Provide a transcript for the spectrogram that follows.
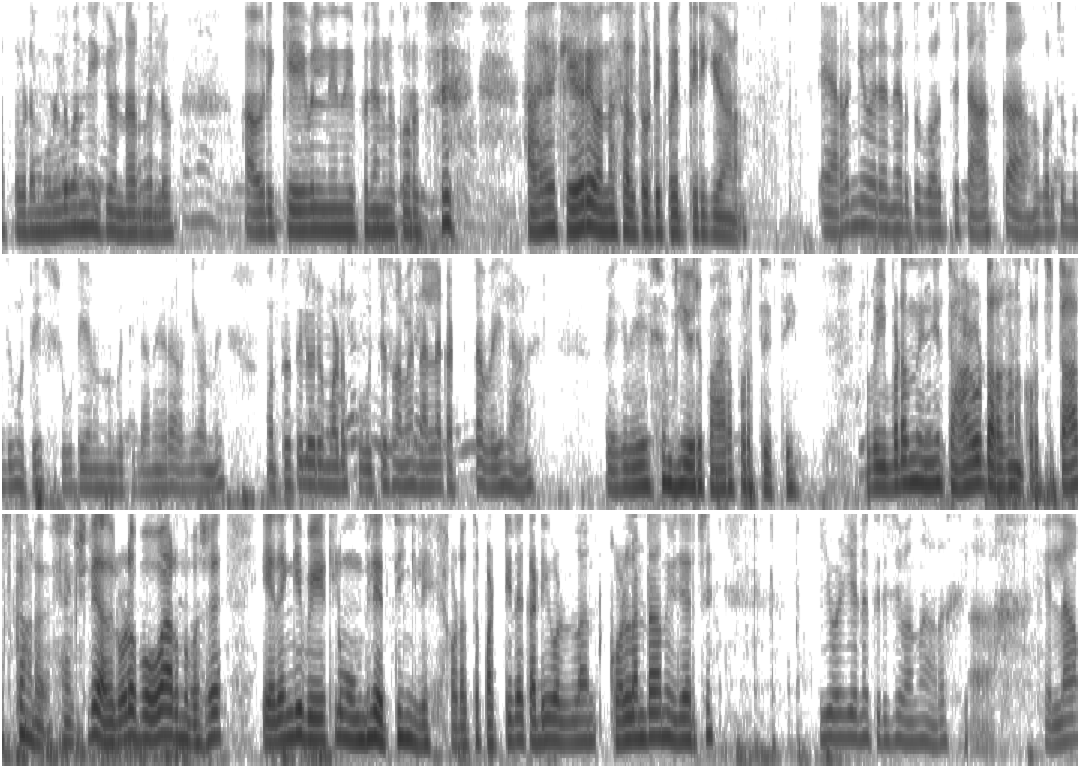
അപ്പോൾ ഇവിടെ മുള്ളു പന്നിയൊക്കെ ഉണ്ടായിരുന്നല്ലോ. ആ ഒരു കേവിൽ നിന്ന് ഇപ്പോൾ ഞങ്ങൾ കുറച്ച് അതായത് കയറി വന്ന സ്ഥലത്തോട്ട് ഇപ്പോൾ എത്തിയിരിക്കുകയാണ്. ഇറങ്ങി വരാൻ നേരത്ത് കുറച്ച് ടാസ്ക് ആയിരുന്നു കുറച്ച് ബുദ്ധിമുട്ടി. ഷൂട്ട് ചെയ്യാനൊന്നും പറ്റില്ല. നേരെ ഇറങ്ങി വന്ന് മൊത്തത്തിലൊരു മട പൂച്ച സമയം നല്ല കട്ട വെയിലാണ്. ഏകദേശം ഈ ഒരു പാറപ്പുറത്ത് എത്തി. അപ്പോൾ ഇവിടെ നിന്ന് ഇനി താഴോട്ട് ഇറങ്ങണം. കുറച്ച് ടാസ്ക്കാണ് ആക്ച്വലി അതിലൂടെ പോകാമായിരുന്നു പക്ഷേ ഏതെങ്കിലും വീട്ടിൽ മുമ്പിൽ എത്തിയെങ്കിൽ അവിടുത്തെ പട്ടിയുടെ കടി കൊള്ളാൻ കൊള്ളണ്ടെന്ന് വിചാരിച്ച് ഈ വഴി തന്നെ തിരിച്ച് വന്നതാണ്. എല്ലാം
